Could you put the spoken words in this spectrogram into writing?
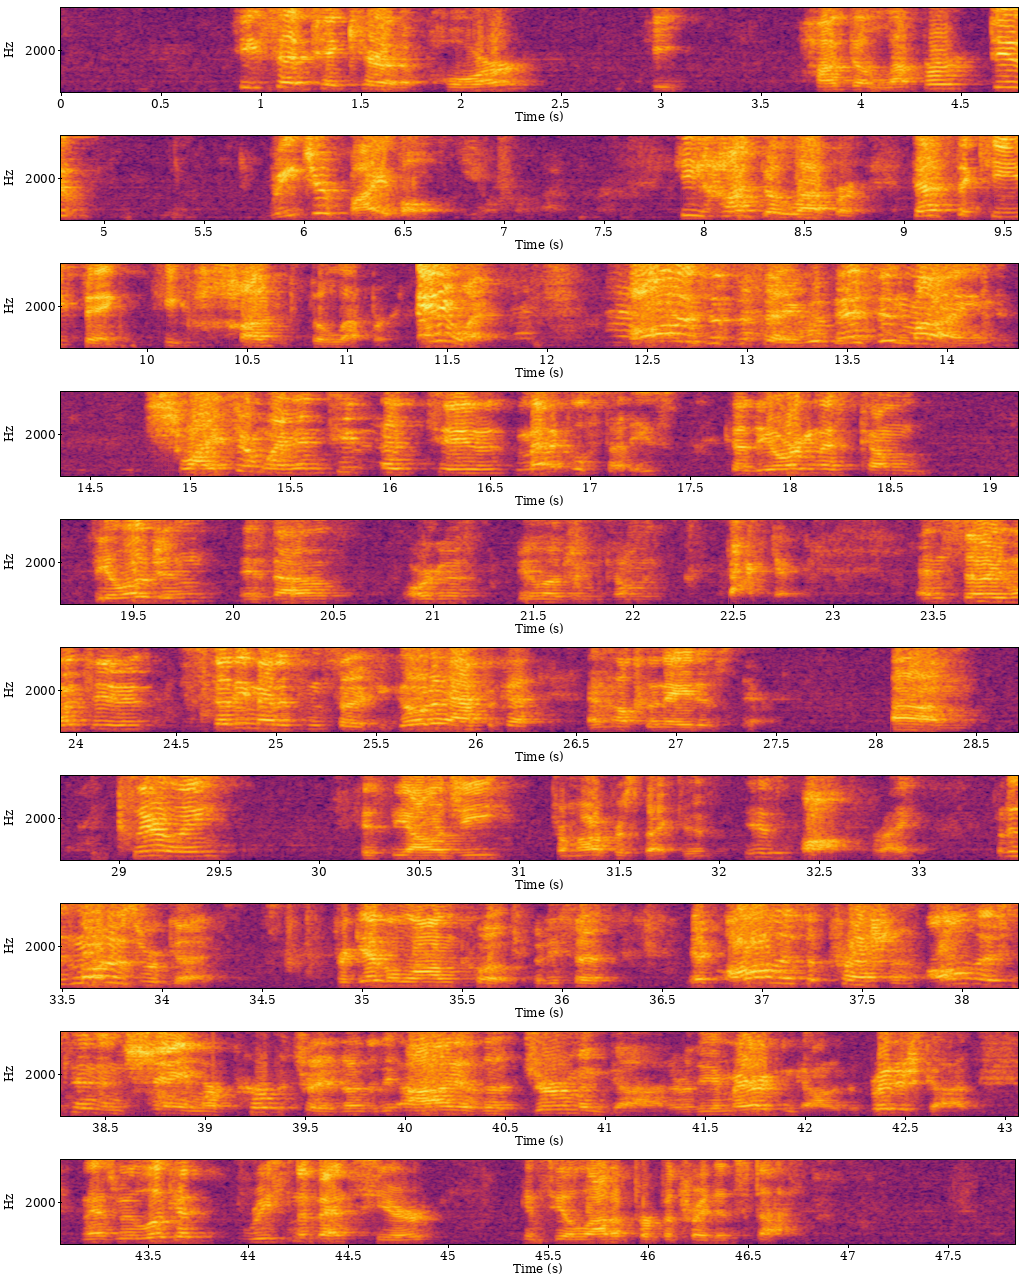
He said, "Take care of the poor." He hugged a leper. Dude, read your Bible. He hugged the leper. That's the key thing. He hugged the leper. Anyway, all this is to say, with this in mind, Schweitzer went into uh, to medical studies because the organist come theologian is now organist theologian come doctor, and so he went to study medicine so he could go to Africa and help the natives there. Um, clearly, his theology, from our perspective, is off, right? But his motives were good. Forgive a long quote, but he says, if all this oppression, all this sin and shame are perpetrated under the eye of the German God or the American God or the British God, and as we look at recent events here, you can see a lot of perpetrated stuff.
